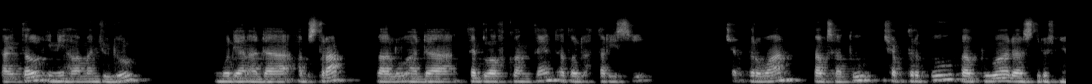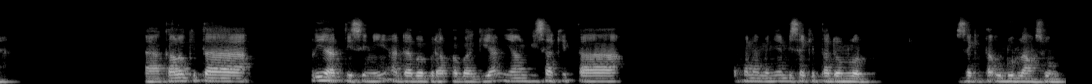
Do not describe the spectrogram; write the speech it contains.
title, ini halaman judul. Kemudian ada abstrak, lalu ada table of content atau daftar isi, chapter 1, bab 1, chapter 2, bab 2, dan seterusnya. Nah, kalau kita lihat di sini ada beberapa bagian yang bisa kita apa namanya bisa kita download, bisa kita unduh langsung.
